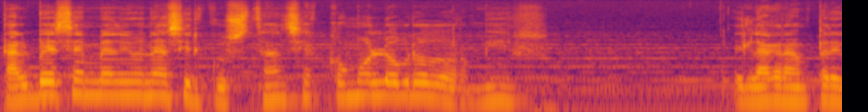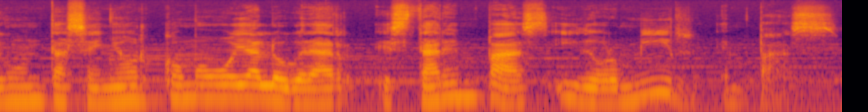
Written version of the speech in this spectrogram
Tal vez en medio de una circunstancia, ¿cómo logro dormir? Es la gran pregunta, Señor, ¿cómo voy a lograr estar en paz y dormir en paz?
